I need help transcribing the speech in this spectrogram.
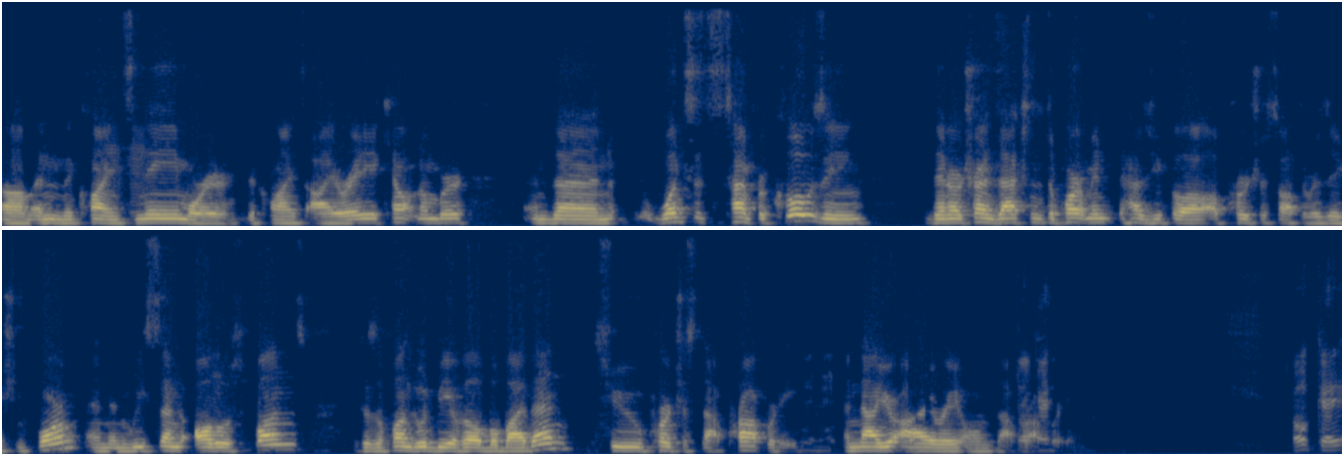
um, and the client's name or the client's IRA account number. And then once it's time for closing, then our transactions department has you fill out a purchase authorization form, and then we send all those funds because the funds would be available by then to purchase that property. And now your IRA owns that property. Okay. okay.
